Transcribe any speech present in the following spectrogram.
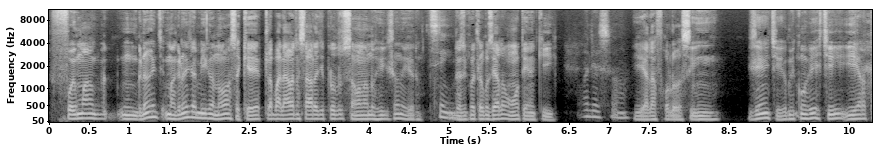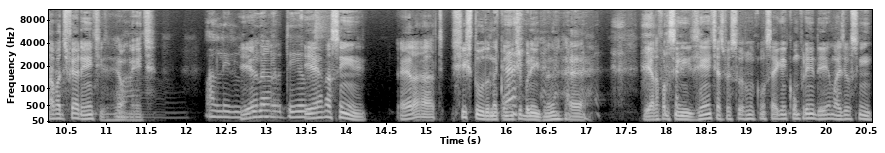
foi uma, um grande, uma grande amiga nossa que trabalhava nessa área de produção lá no Rio de Janeiro. Sim, Nós encontramos ela ontem aqui. olha só. E ela falou assim: Gente, eu me converti. E ela estava diferente, realmente. Aleluia, E ela, meu Deus. e ela, assim, era X-tudo, né? Como a gente brinca, né? É. E ela falou assim: Gente, as pessoas não conseguem compreender, mas eu, assim,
